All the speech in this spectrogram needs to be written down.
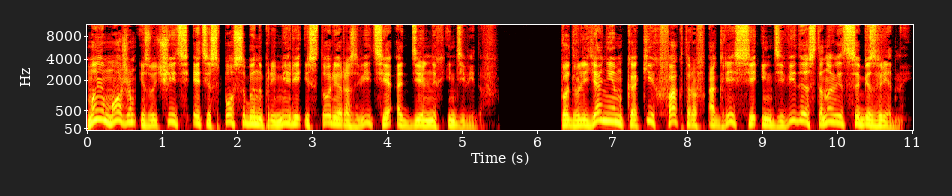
Мы можем изучить эти способы на примере истории развития отдельных индивидов. Под влиянием каких факторов агрессия индивида становится безвредной?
